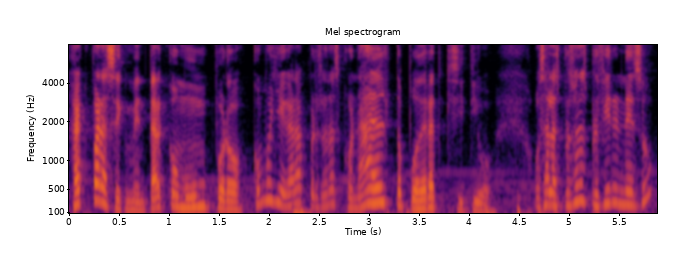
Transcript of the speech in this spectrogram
Hack para segmentar como un pro. ¿Cómo llegar a personas con alto poder adquisitivo? O sea, las personas prefieren eso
